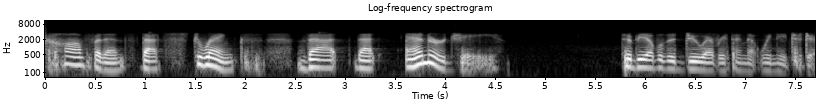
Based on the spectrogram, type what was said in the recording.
confidence, that strength, that that energy to be able to do everything that we need to do.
